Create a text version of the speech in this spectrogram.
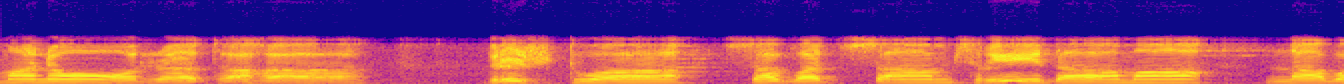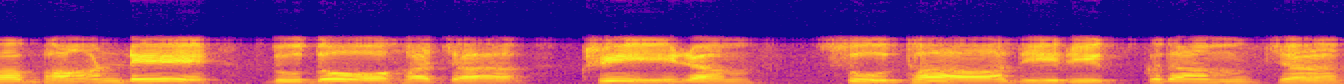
मनोरथः। दृष्ट्वा स वत्सां श्रीदामा नवभाण्डे दुदोह च क्षीरं सुधादिरिक्तं च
